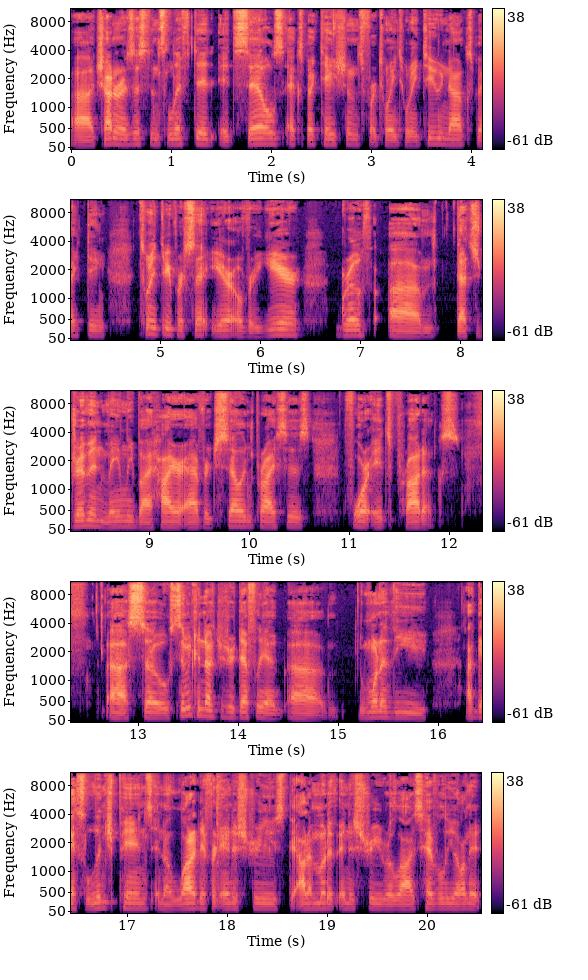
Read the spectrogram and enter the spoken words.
Uh, China Renaissance lifted its sales expectations for 2022, now expecting 23% year over year growth um, that's driven mainly by higher average selling prices for its products. Uh, so, semiconductors are definitely a, uh, one of the I guess, linchpins in a lot of different industries. The automotive industry relies heavily on it,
